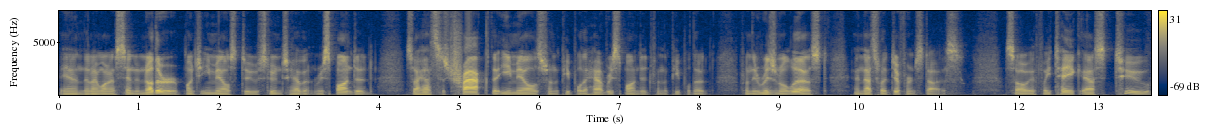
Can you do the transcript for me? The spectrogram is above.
and then I want to send another bunch of emails to students who haven't responded. So I have to track the emails from the people that have responded from the people that from the original list, and that's what difference does. So if we take S2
